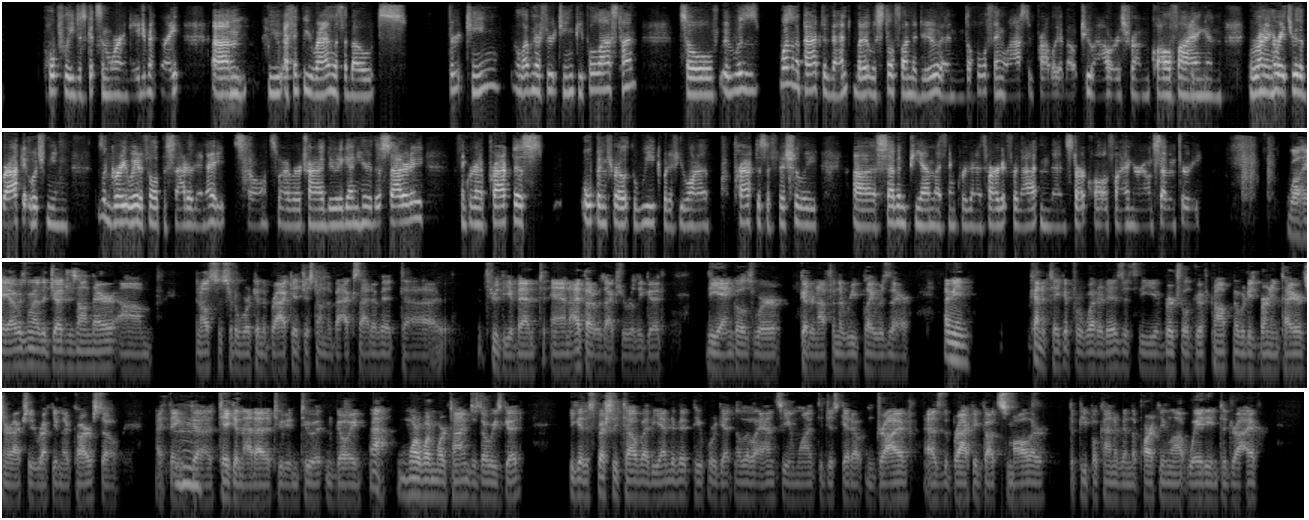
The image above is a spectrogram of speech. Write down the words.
hopefully just get some more engagement, right? Um, we, I think we ran with about 13, 11 or 13 people last time. So it was wasn't a packed event, but it was still fun to do, and the whole thing lasted probably about two hours from qualifying and running right through the bracket, which I mean was a great way to fill up a Saturday night. So that's why we're trying to do it again here this Saturday. I think we're going to practice open throughout the week, but if you want to practice officially, uh, 7 p.m. I think we're going to target for that, and then start qualifying around 7:30. Well, hey, I was one of the judges on there, um, and also sort of work in the bracket just on the backside of it uh, through the event, and I thought it was actually really good. The angles were good enough, and the replay was there. I mean, kind of take it for what it is. It's the virtual drift comp. Nobody's burning tires or actually wrecking their cars. So I think Mm, uh, taking that attitude into it and going, ah, more one more times is always good. You could especially tell by the end of it, people were getting a little antsy and wanted to just get out and drive. As the bracket got smaller, the people kind of in the parking lot waiting to drive,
